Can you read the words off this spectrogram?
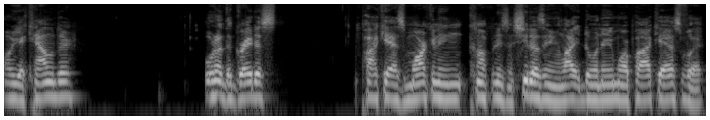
on your calendar. One of the greatest podcast marketing companies, and she doesn't even like doing any more podcasts, but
